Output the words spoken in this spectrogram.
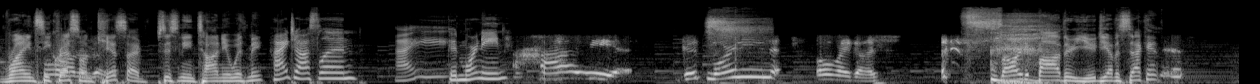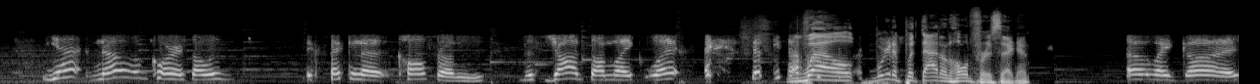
Ryan Seacrest on a on minute. KIIS. I have Sisanie and Tanya with me. Hi, Jocelyn. Hi. Good morning. Hi. Good morning. Oh my gosh. Sorry to bother you. Do you have a second? Yeah, no, of course. I was expecting a call from this job, so I'm like, what? Well, we're going to put that on hold for a second. Oh my gosh.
